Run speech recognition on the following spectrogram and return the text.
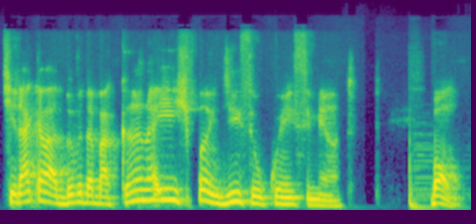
tirar aquela dúvida bacana e expandir seu conhecimento. Bom,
